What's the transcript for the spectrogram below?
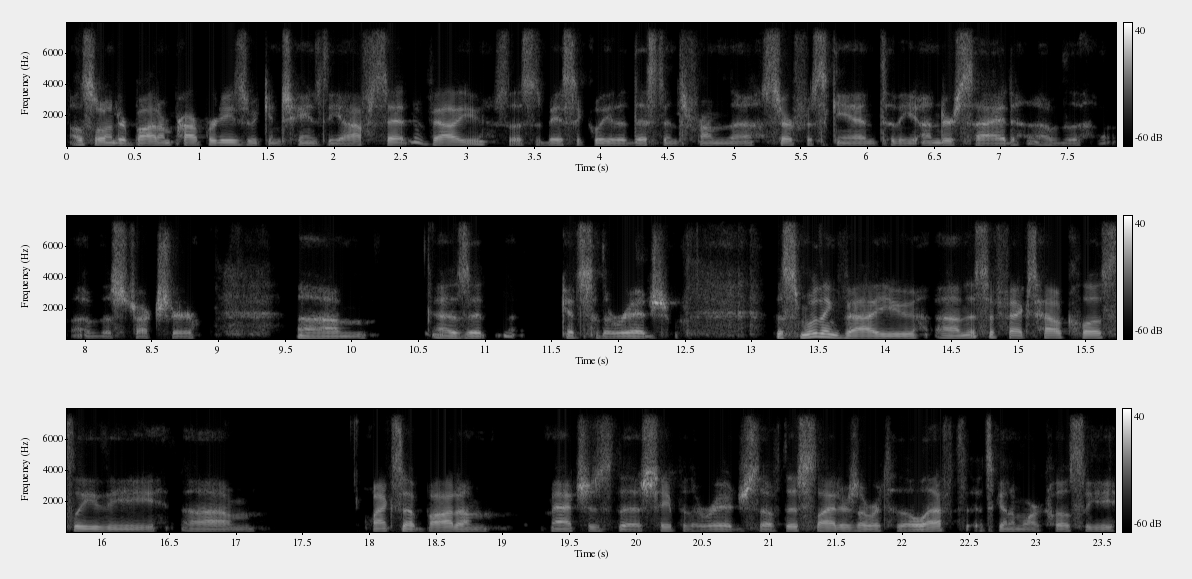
also under bottom properties, we can change the offset value. So this is basically the distance from the surface scan to the underside of the of the structure um, as it gets to the ridge. The smoothing value, um, this affects how closely the um, wax up bottom matches the shape of the ridge. So if this slider's over to the left, it's going to more closely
